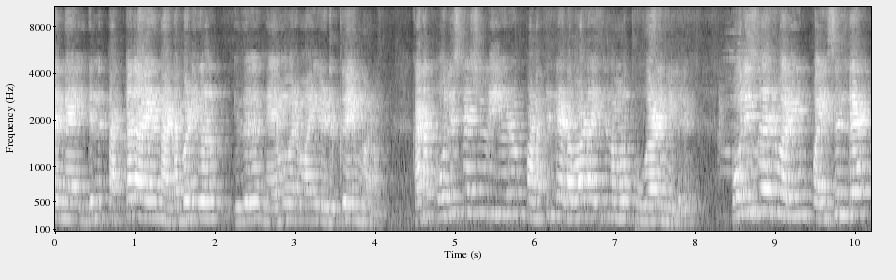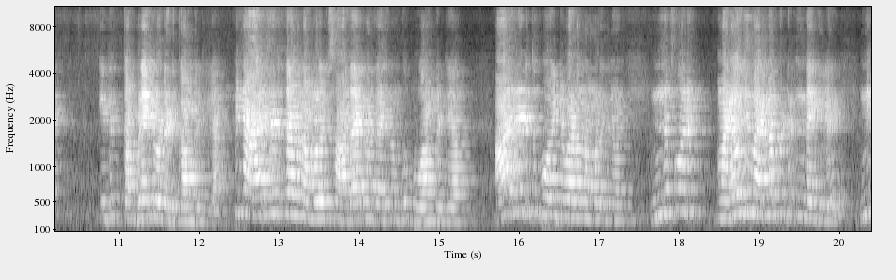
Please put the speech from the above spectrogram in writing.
തന്നെ ഇതിന് തക്കതായ നടപടികൾ ഇത് നിയമപരമായി എടുക്കുകയും വേണം. കാരണം പോലീസ് സ്റ്റേഷനിൽ ഈ ഒരു പണത്തിന്റെ ഇടപാടായിട്ട് നമ്മൾ പോവുകയാണെങ്കിൽ പോലീസുകാർ പറയും പൈസന്റെ ഇത് കംപ്ലൈന്റ് ഇവിടെ എടുക്കാൻ പറ്റില്ല. പിന്നെ ആരുടെ അടുത്താണ് നമ്മൾ ഒരു സാധാരണക്കാരി നമുക്ക് പോകാൻ പറ്റുക? ആരുടെ അടുത്ത് പോയിട്ട് വേണം നമ്മൾ ഇതിനോട്? ഇന്നിപ്പോ ഒരു മനോജി മരണപ്പെട്ടിട്ടുണ്ടെങ്കിൽ ഇനി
